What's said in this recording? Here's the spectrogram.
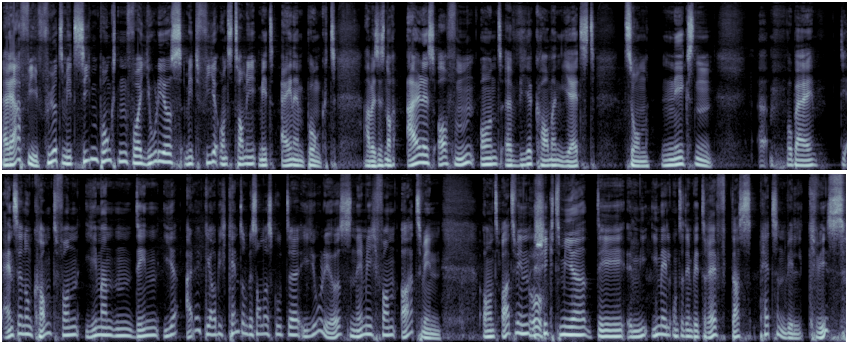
Raffi führt mit sieben Punkten vor Julius mit vier und Tommy mit einem Punkt. Aber es ist noch alles offen und äh, wir kommen jetzt zum nächsten. Äh, wobei die Einsendung kommt von jemandem, den ihr alle, glaube ich, kennt und besonders gut äh, Julius, nämlich von Ortwin. Und Ortwin schickt mir die E-Mail unter dem Betreff das Pattonville-Quiz.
